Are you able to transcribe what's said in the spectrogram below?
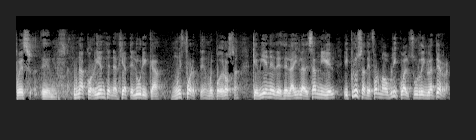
pues eh, una corriente de energía telúrica muy fuerte, muy poderosa, que viene desde la isla de San Miguel y cruza de forma oblicua al sur de Inglaterra.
